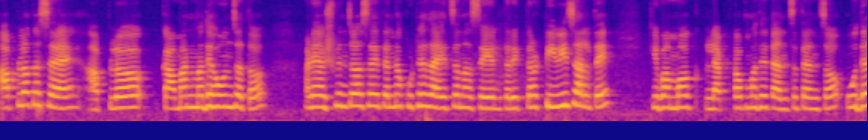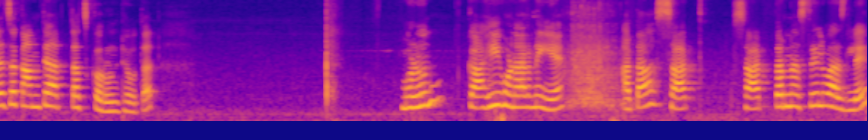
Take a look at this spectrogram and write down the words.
आपलं कसं आहे आपलं कामांमध्ये होऊन जातं. आणि अश्विनचं असं आहे त्यांना कुठे जायचं नसेल तर एकतर टी व्ही चालते. किंवा मग लॅपटॉपमध्ये त्यांचं त्यांचं उद्याचं काम ते आत्ताच करून ठेवतात. म्हणून काही होणार नाही आहे आता सात सात तर नसतील वाजले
